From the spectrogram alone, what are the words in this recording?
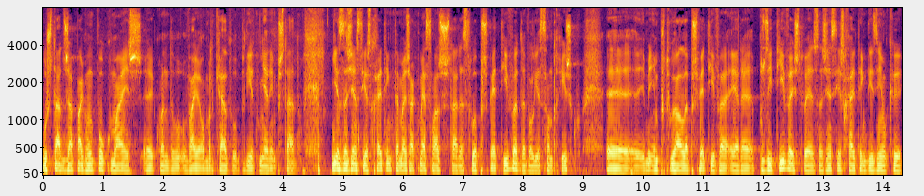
o Estado já paga um pouco mais eh, quando vai ao mercado pedir dinheiro emprestado. E as agências de rating também já começam a ajustar a sua perspectiva de avaliação de risco. Eh, em Portugal a perspectiva era positiva, isto é, as agências de rating diziam que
